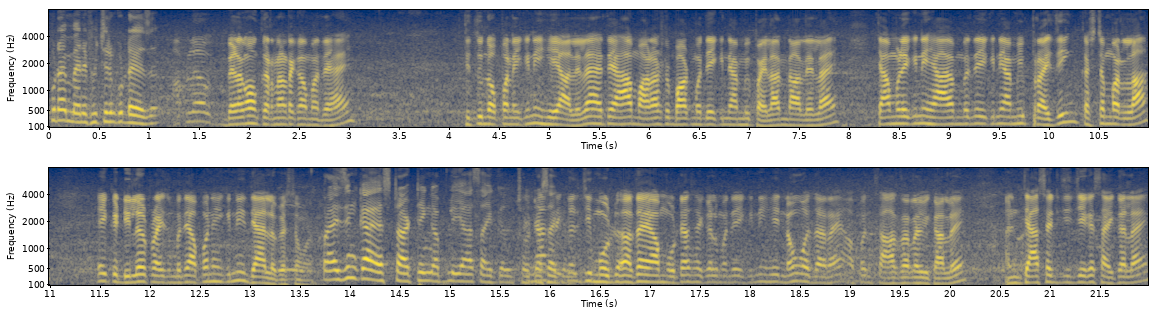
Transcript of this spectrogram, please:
कुठं मॅन्युफॅक्चरिंग कुठं आहे याचं? आपलं बेळगाव कर्नाटकामध्ये आहे. तिथून आपण एक नाही हे आलेलं आहे. ते हा महाराष्ट्र बाटमध्ये एक नाही आम्ही पहिल्यांदा आलेला आहे. त्यामुळे की नाही ह्यामध्ये एक नाही आम्ही प्राइजिंग कस्टमरला एक डीलर प्राईजमध्ये आपण हे की नाही द्यायला कस्टमर प्राइसिंग काय आहे? स्टार्टिंग आपली या सायकल छोट्या सायकल सायकलची मोठ आता ह्या मोठ्या सायकलमध्ये एक नाही हे नऊ हजार आहे. आपण सहा हजारला विकालो आहे आणि त्यासाठीची जे काही सायकल आहे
